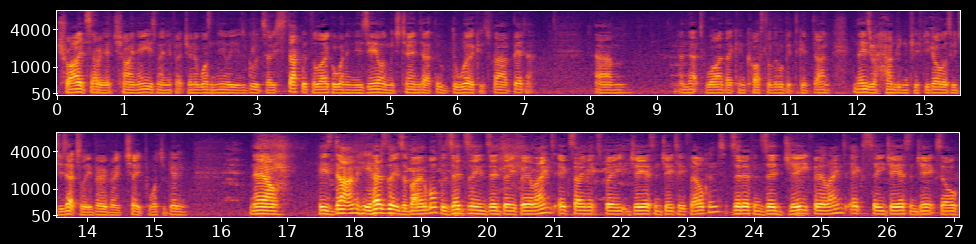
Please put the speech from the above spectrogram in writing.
tried sorry a Chinese manufacturer, and it wasn't nearly as good. So he stuck with the local one in New Zealand, which turns out the, the work is far better. Um, and that's why they can cost a little bit to get done. And these are $150, which is actually very, very cheap for what you're getting. Now, he's done. He has these available for ZC and ZD Fairlanes, XA and XB GS and GT Falcons, ZF and ZG Fairlanes, XCGS and GXL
